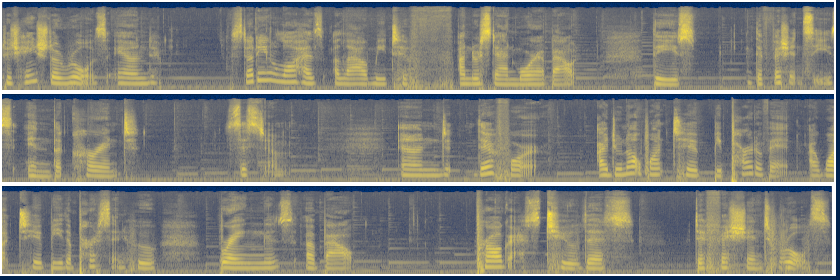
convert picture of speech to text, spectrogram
to change the rules, and studying law has allowed me to f- understand more about these deficiencies in the current system. And therefore, I do not want to be part of it. I want to be the person who brings about progress to this deficient rules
